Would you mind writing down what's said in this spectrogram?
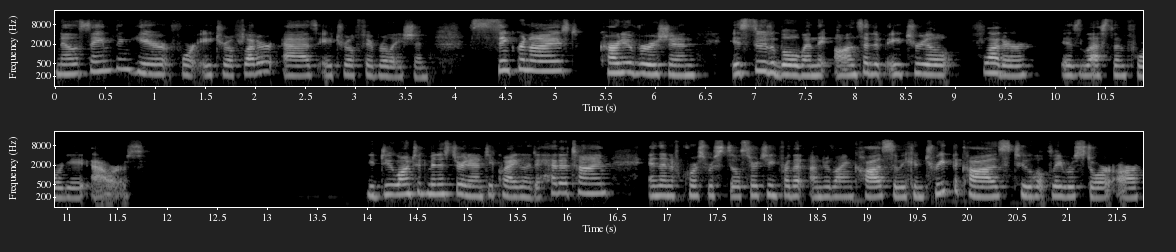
Now the same thing here for atrial flutter as atrial fibrillation. Synchronized cardioversion is suitable when the onset of atrial flutter is less than 48 hours. You do want to administer an anticoagulant ahead of time. And then of course, we're still searching for that underlying cause so we can treat the cause to hopefully restore our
